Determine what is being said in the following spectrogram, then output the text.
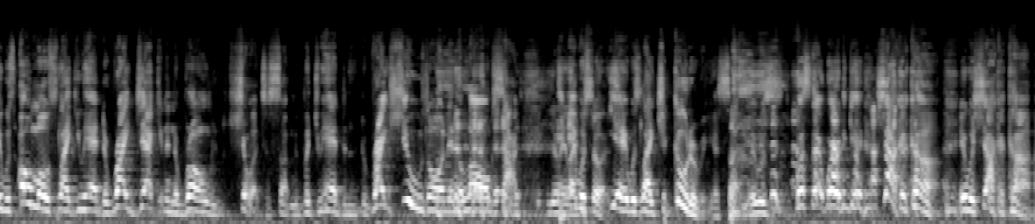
It was almost like you had the right jacket and the wrong shorts or something, but you had the, the right shoes on and the long socks. You ain't it like was, shorts. Yeah, it was like charcuterie or something. It was what's that word again? Chaka Khan. It was Chaka Khan.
